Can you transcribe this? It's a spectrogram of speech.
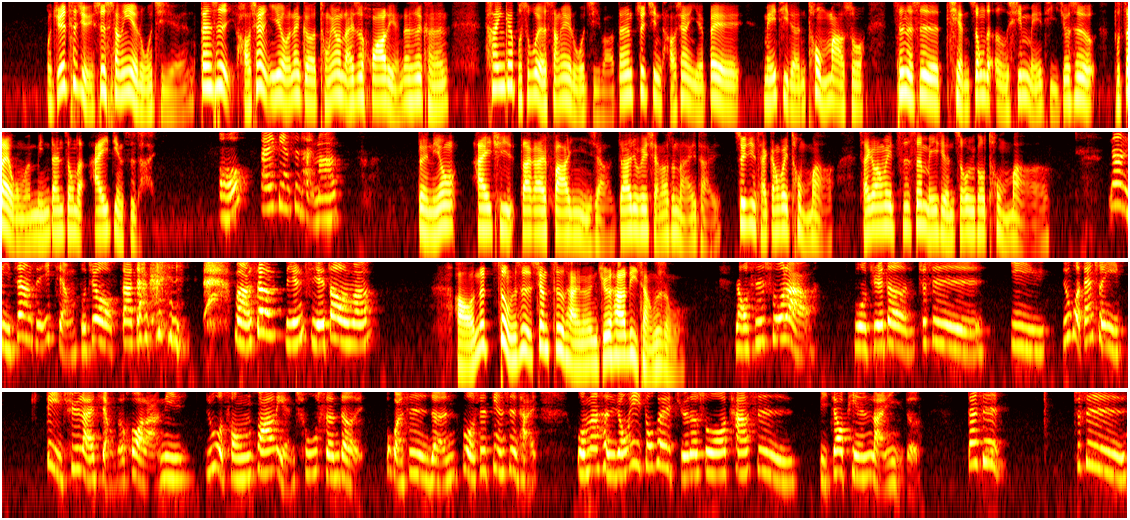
我觉得自己也是商业逻辑，但是好像也有那个同样来自花莲，但是可能他应该不是为了商业逻辑吧？但是最近好像也被媒体人痛骂说，真的是舔中的恶心媒体，就是。不在我们名单中的 i 电视台哦，i 电视台吗？对你用 i 去大概发音一下，大家就可以想到是哪一台。最近才刚被痛骂，才刚被资深媒体人周玉蔻痛骂啊。那你这样子一讲，不就大家可以 马上连接到了吗？好，那这种是像这台呢？你觉得他的立场是什么？老实说啦，我觉得就是以。如果单纯以地区来讲的话啦，你如果从花莲出生的，不管是人或者是电视台，我们很容易都会觉得说它是比较偏蓝影的。但是，就是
